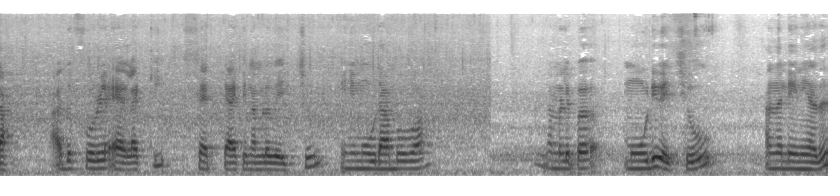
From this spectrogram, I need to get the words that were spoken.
ഇതാ അത് ഫുൾ ഇളക്കി സെറ്റാക്കി നമ്മൾ വെച്ചു. ഇനി മൂടാൻ പോവാം. നമ്മളിപ്പോൾ മൂടി വെച്ചു. എന്നിട്ട് ഇനി അത്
